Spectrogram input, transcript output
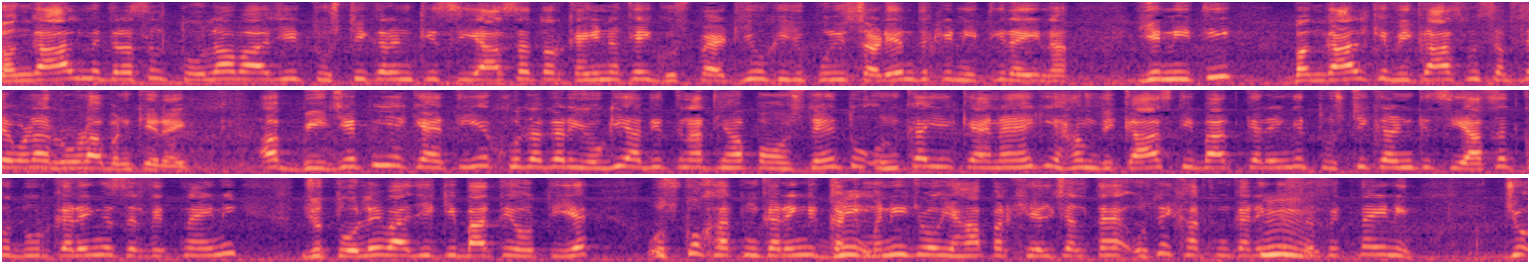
बंगाल में दरअसल तोलाबाजी तुष्टिकरण की सियासत और कहीं ना कहीं घुसपैठियों की जो पूरी षड्यंत्र की नीति रही ना ये नीति बंगाल के विकास में सबसे बड़ा रोड़ा बन के रही। अब बीजेपी ये कहती है खुद अगर योगी आदित्यनाथ यहाँ पहुँचते हैं तो उनका ये कहना है कि हम विकास की बात करेंगे तुष्टिकरण की सियासत को दूर करेंगे सिर्फ़ इतना ही नहीं जो तोलेबाजी की बातें होती है उसको खत्म करेंगे। कटमनी जो यहाँ पर खेल चलता है उसे खत्म करेंगे हम्म। सिर्फ़ इतना ही नहीं। जो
